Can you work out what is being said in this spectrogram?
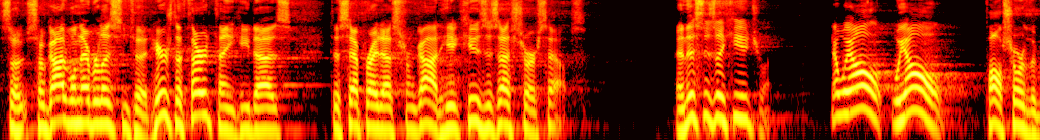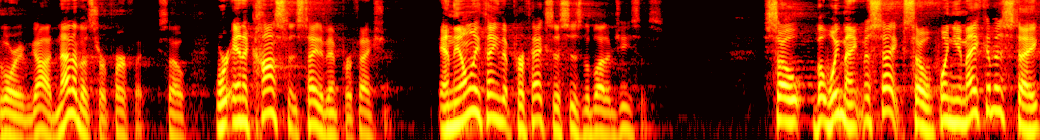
So, so God will never listen to it. Here's the third thing he does to separate us from God he accuses us to ourselves. And this is a huge one. Now, we all, we all fall short of the glory of God. None of us are perfect. So we're in a constant state of imperfection. And the only thing that perfects us is the blood of Jesus. So, but we make mistakes. So when you make a mistake,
